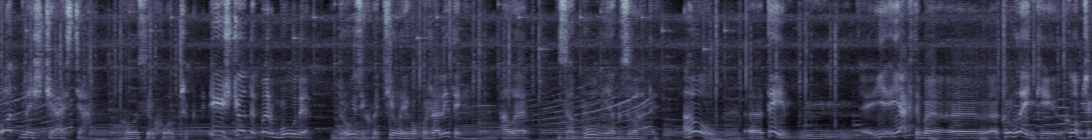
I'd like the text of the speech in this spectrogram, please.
от нещастя, голосив хлопчик. І що тепер буде? Друзі хотіли його пожаліти, але забули, як звати. Агоу, е, ти, як тебе, е, кругленький хлопчик?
